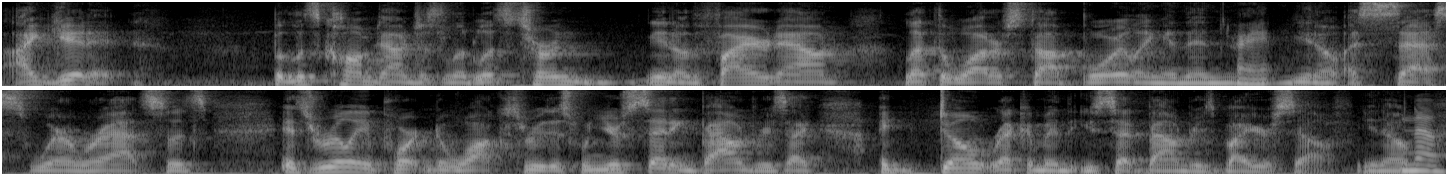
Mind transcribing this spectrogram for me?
I get it, but let's calm down just a little. Let's turn, you know, the fire down, let the water stop boiling, and then, Right. you know, assess where we're at. So it's it's really important to walk through this when you're setting boundaries. I I don't recommend that you set boundaries by yourself. You know, No.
